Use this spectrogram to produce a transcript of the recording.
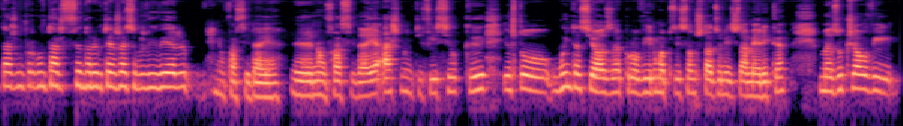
estás-me a perguntar se António Guterres vai sobreviver. Não faço ideia. Eh, não faço ideia. Acho muito difícil que. Eu estou muito ansiosa por ouvir uma posição dos Estados Unidos da América, mas o que já ouvi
